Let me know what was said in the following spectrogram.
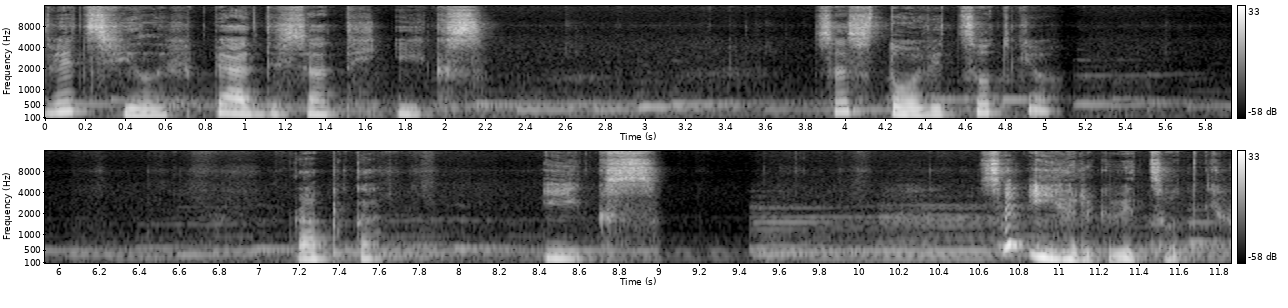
Дві цілих п'ять десятих х. Це 100%. Крапка х. Це y відсотків.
